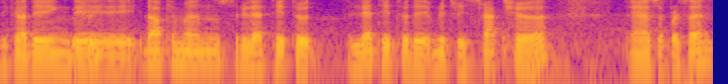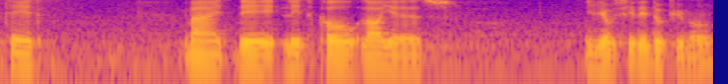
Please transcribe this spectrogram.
regarding De the documents related to related to the military structure as presented by the lead co-lawyers. Il y a aussi des documents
